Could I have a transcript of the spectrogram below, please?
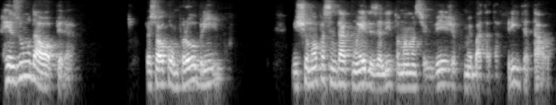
Resumo da ópera. O pessoal comprou o brinco, me chamou para sentar com eles ali, tomar uma cerveja, comer batata frita e tal.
